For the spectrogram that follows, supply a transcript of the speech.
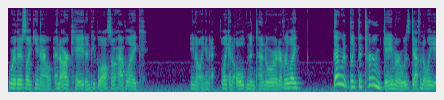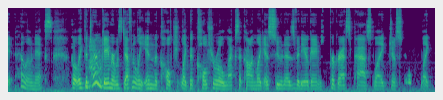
where there's like, you know, an arcade and people also have like you know, like an like an old Nintendo or whatever. Like that would like the term gamer was definitely hello Nix, but like the term gamer was definitely in the culture like the cultural lexicon like as soon as video games progressed past like just like po-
